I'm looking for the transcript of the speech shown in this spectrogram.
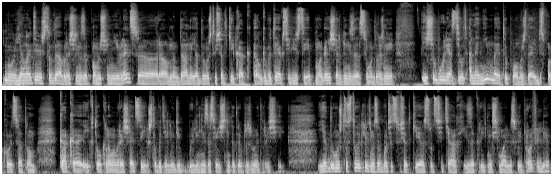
Ну, я надеюсь, что да, обращение за помощью не является равным, да, но я думаю, что все-таки как ЛГБТ-активисты и помогающие организации мы должны еще более сделать анонимно эту помощь, да, и беспокоиться о том, как э, и кто к нам обращается, и чтобы эти люди были не засвечены, которые проживают в России. Я думаю, что стоит людям заботиться все-таки о соцсетях и закрыть максимально свои профили,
